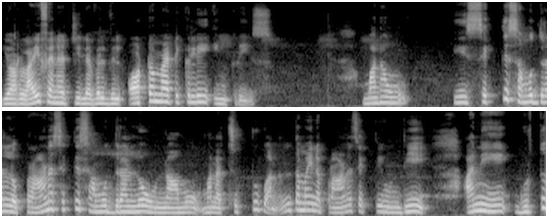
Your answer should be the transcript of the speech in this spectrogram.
your life energy level will automatically increase మనం ఈ శక్తి సముద్రంలో ప్రాణశక్తి సముద్రంలో ఉన్నాము. మన చుట్టూ అనంతమైన ప్రాణశక్తి ఉంది అని గుర్తు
